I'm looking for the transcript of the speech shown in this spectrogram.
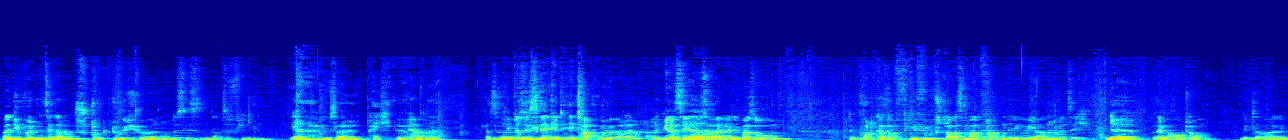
weil die würden sie gerade am Stück durchhören und das ist dann zu viel. Ja, da haben sie halt Pech gehabt. Ja. Ne? Also, Es gibt also diese Et Etappenhörer, also ich bin da selber Ja. so einer, der immer so den Podcast auf vier, fünf Straßenbahnfahrten irgendwie anhört sich, ja. oder im Auto mittlerweile.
